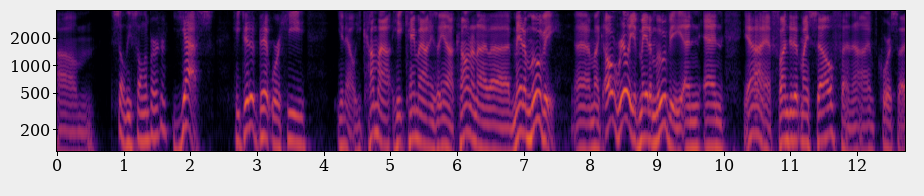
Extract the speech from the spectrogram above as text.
Um, Sully Sullenberger. Yes, he did a bit where he, you know, he come out, he came out, and he's like, "Yeah, Conan, I uh, made a movie." And I'm like, "Oh, really? You've made a movie?" And and yeah, I funded it myself, and I, of course I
